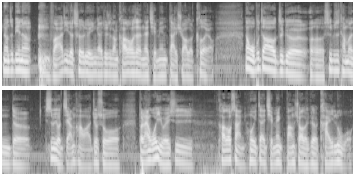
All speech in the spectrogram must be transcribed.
那这边呢，法拉利的策略应该就是让 Carlos 在前面带 Charles Leclerc。那我不知道这个呃是不是他们的是不是有讲好啊？就说本来我以为是 Carlos 会在前面帮 Charles Leclerc 开路哦，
